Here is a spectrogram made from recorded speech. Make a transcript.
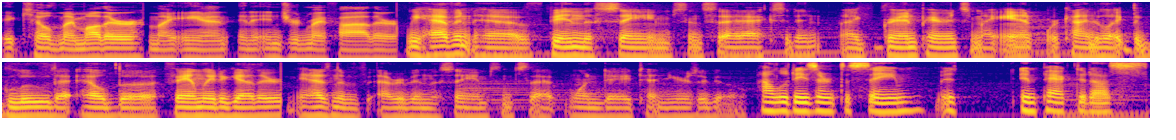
it killed my mother, my aunt, and it injured my father. We haven't have been the same since that accident. My grandparents and my aunt were kind of like the glue that held the family together. It hasn't ever been the same since that one day 10 years ago. Holidays aren't the same. It impacted us,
